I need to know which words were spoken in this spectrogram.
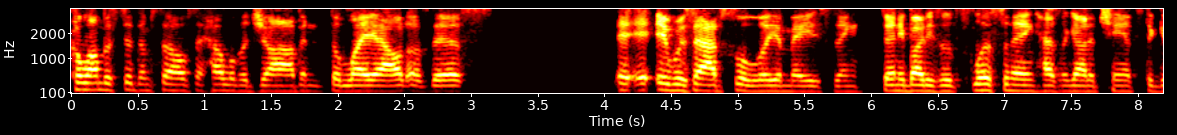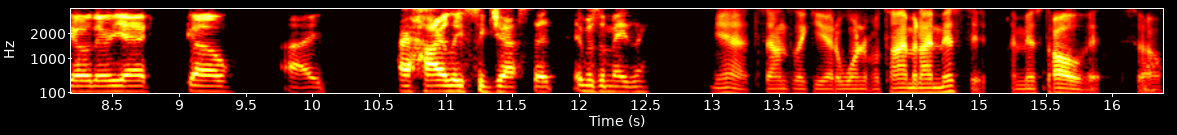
Columbus did themselves a hell of a job in the layout of this. It, it was absolutely amazing. If anybody's that's listening hasn't got a chance to go there yet, go. I I highly suggest it. It was amazing yeah, it sounds like you had a wonderful time, and I missed it. I missed all of it. So,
